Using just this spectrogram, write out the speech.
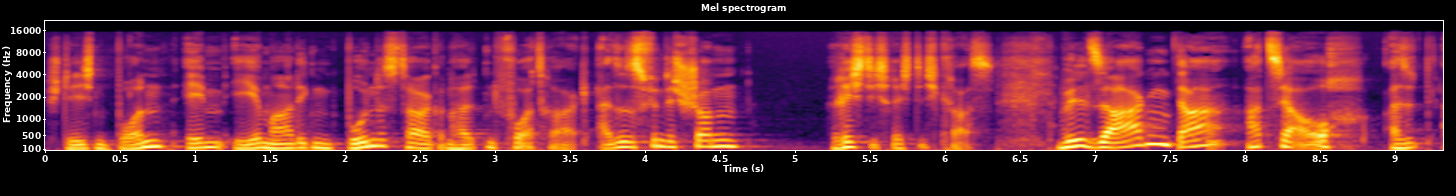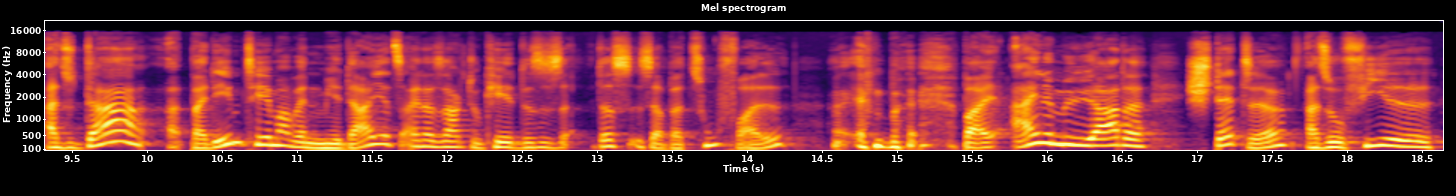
stehe ich in Bonn im ehemaligen Bundestag und halte einen Vortrag. Also das finde ich schon richtig, richtig krass. Will sagen, da hat es ja auch, also, also da, bei dem Thema, wenn mir da jetzt einer sagt, okay, das ist, das ist aber Zufall, bei einer Milliarde Städte, also viel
